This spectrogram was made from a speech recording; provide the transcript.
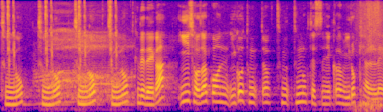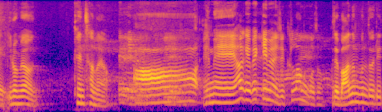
등록, 등록, 등록, 등록. 근데 내가 이 저작권 이거 동작 등, 등록됐으니까 그럼 이렇게 할래. 이러면 괜찮아요. 아 애매하게 뺏기면 이제 큰일 나는 거죠. 이제 많은 분들이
